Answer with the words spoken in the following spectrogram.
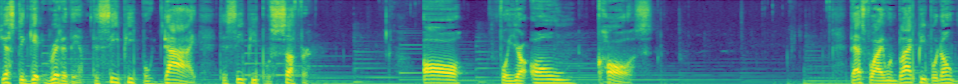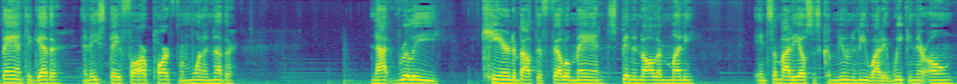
just to get rid of them, to see people die, to see people suffer. All for your own cause. That's why when black people don't band together and they stay far apart from one another, not really caring about their fellow man, spending all their money, in somebody else's community while they weaken their own.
